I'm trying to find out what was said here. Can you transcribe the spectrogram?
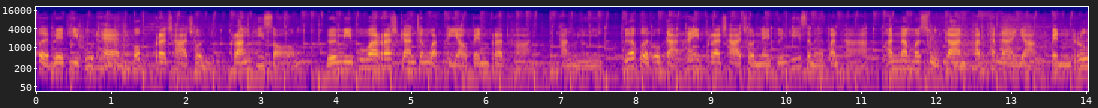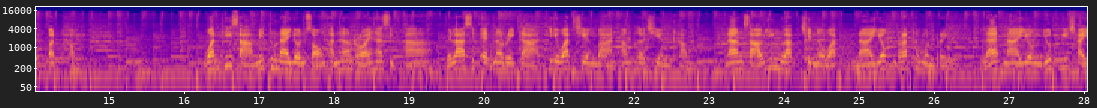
เปิดเวทีผู้แทนพบประชาชน ครั้งที่ 2 โดยมีผู้ว่าราชการจังหวัดพะเยาเป็นประธาน ทั้งนี้ พื่อเปิดโอกาสให้ประชาชนในพื้นที่เสนอปัญหา อันนำมาสู่การพัฒนาอย่างเป็นรูปธรรม วันที่ 3 มิถุนายน 2555 เวลา 11นาฬิกาที่วัดเชียงบานอำเภอเชียงคำนางสาวยิ่งลักษณ์ชินวัตรนายกรัฐมนตรี และนายยงยุทธวิชัย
